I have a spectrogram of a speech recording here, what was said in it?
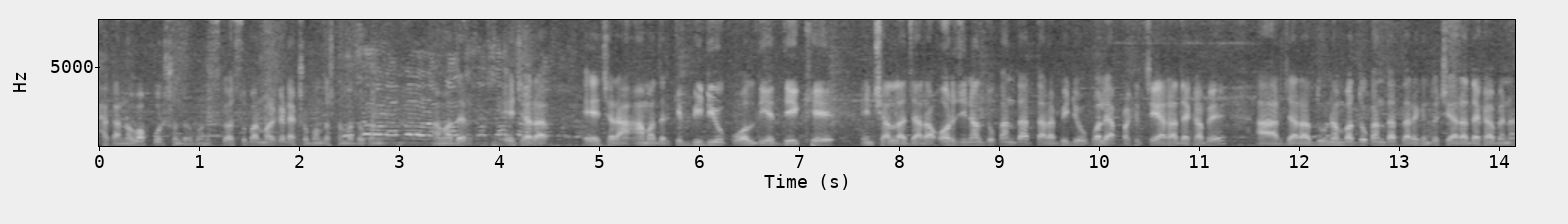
Dhaka Nawabpur Sundarban square super market একশো পঞ্চাশ নম্বর দোকান আমাদের। এছাড়া এছাড়া আমাদেরকে ভিডিও কল দিয়ে দেখে ইনশাল্লাহ যারা অরিজিনাল দোকানদার, তারা ভিডিও কলে আপনাকে চেহারা দেখাবে। আর যারা দুই নম্বর দোকানদার, তারা কিন্তু চেহারা দেখাবে না।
